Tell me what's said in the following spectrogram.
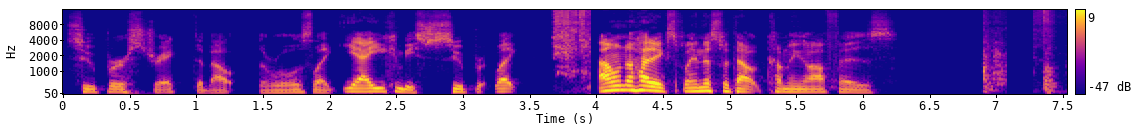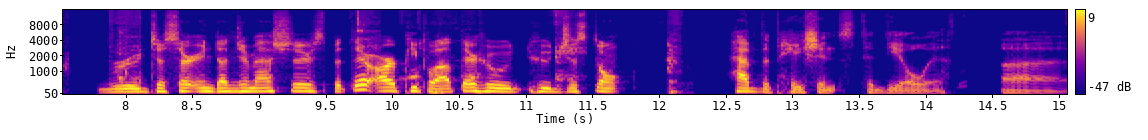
super strict about the rules. Like, yeah, you can be super like. I don't know how to explain this without coming off as rude to certain dungeon masters, but there are people out there who who just don't have the patience to deal with uh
